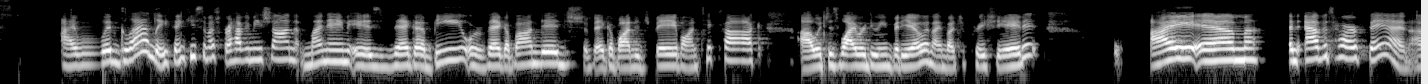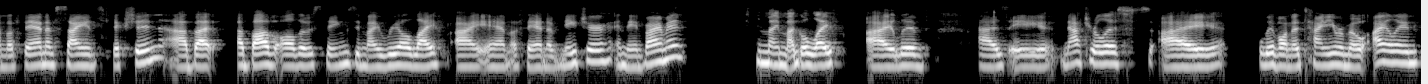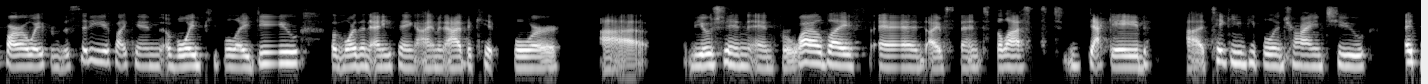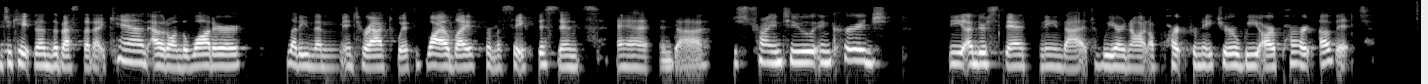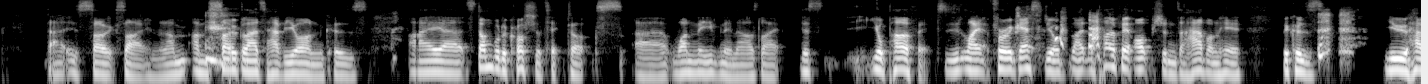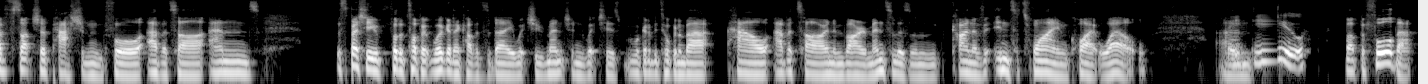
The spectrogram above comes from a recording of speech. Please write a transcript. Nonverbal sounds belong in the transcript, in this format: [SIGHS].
I would gladly. Thank you so much for having me, Shaun. My name is Vega B or Vega Bondage, Vagabondage Babe on TikTok, uh, which is why we're doing video, and I much appreciate it. I am an Avatar fan. I'm a fan of science fiction, uh, but above all those things, in my real life, I am a fan of nature and the environment. In my Muggle life, I live as a naturalist. I live on a tiny remote island far away from the city if I can avoid people I do. But more than anything, I'm an advocate for uh, the ocean and for wildlife. And I've spent the last decade uh, taking people and trying to educate them the best that I can out on the water, letting them interact with wildlife from a safe distance, and uh, just trying to encourage the understanding that we are not apart from nature, we are part of it. That is so exciting, and I'm I'm [LAUGHS] so glad to have you on because I uh, stumbled across your TikToks uh, one evening. I was like, "This, you're perfect. Like for a guest, you're like the perfect option to have on here because you have such a passion for Avatar, and especially for the topic we're going to cover today, which you mentioned, which is we're going to be talking about how Avatar and environmentalism kind of intertwine quite well. Um, they do. But before that,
